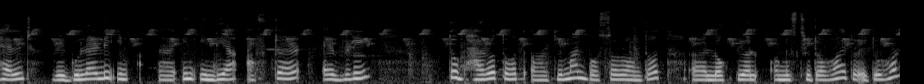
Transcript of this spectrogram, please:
held regularly in in India after every তো ভাৰতত কিমান বছৰৰ অন্তত লোকপ্ৰিয় অনুষ্ঠিত হয় তো এইটো হ'ল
